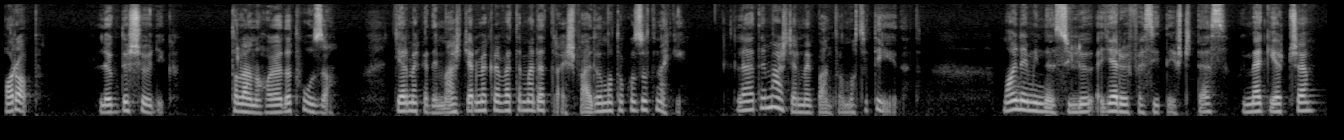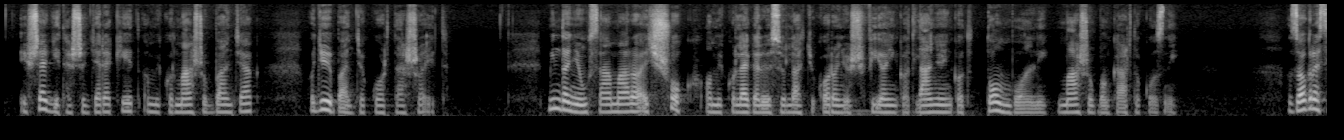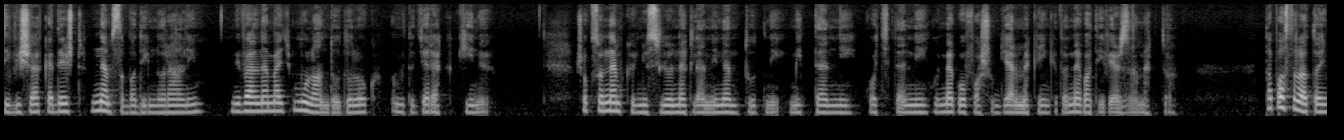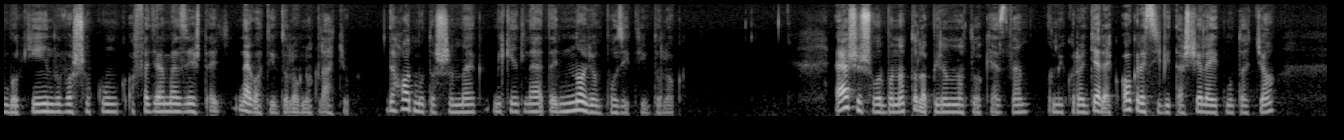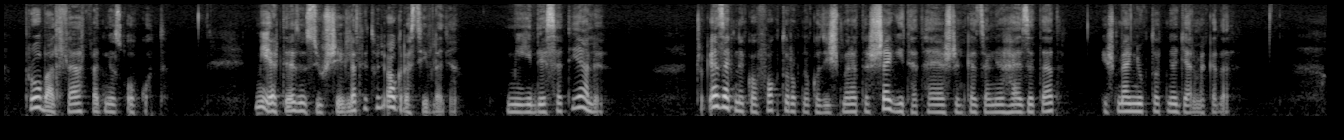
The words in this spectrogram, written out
Harap? Lögdösödik? Talán a hajadat húzza? Gyermeked egy más gyermekre vetemedett rá, és fájdalmat okozott neki? Lehet, egy más gyermek bántalmazta tiédet? Majdnem minden szülő egy erőfeszítést tesz, hogy megértse és segíthesse gyerekét, amikor mások bántják, vagy ő bántja kortársait. Mindannyiunk számára egy sok, amikor legelőször látjuk aranyos fiainkat, lányainkat tombolni, másokban kárt okozni. Az agresszív viselkedést nem szabad ignorálni, mivel nem egy mulandó dolog, amit a gyerek kinő. Sokszor nem könnyű szülőnek lenni, nem tudni, mit tenni, hogy tenni, hogy megóvhassuk gyermekeinket a negatív érzelmektől. Tapasztalatainkból kiindulva sokunk a fegyelmezést egy negatív dolognak látjuk, de hadd mutassam meg, miként lehet egy nagyon pozitív dolog. Elsősorban attól a pillanattól kezdve, amikor a gyerek agresszivitás jeleit mutatja, próbált felfedni az okot. Miért érzi szükségletét, hogy agresszív legyen? Mi idézheti elő? Csak ezeknek a faktoroknak az ismerete segíthet helyesen kezelni a helyzetet és megnyugtatni a gyermekedet.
